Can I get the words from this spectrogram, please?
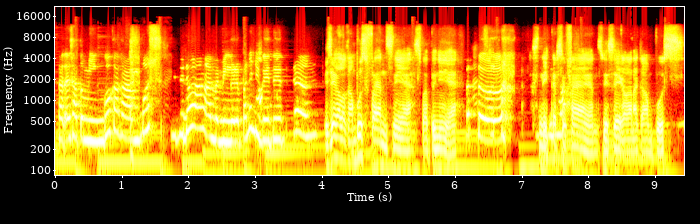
satu, satu minggu ke kampus itu doang. Sampai minggu depannya juga itu, itu doang. Biasanya kalau kampus fans nih ya sepatunya ya. Betul. Sneakers fans biasanya kalau anak kampus.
